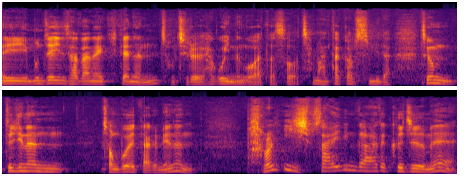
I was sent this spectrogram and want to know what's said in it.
이 문재인 사단의 기대는 정치를 하고 있는 것 같아서 참 안타깝습니다. 지금 들리는 정보에 따르면은 8월 24일인가 그 즈음에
